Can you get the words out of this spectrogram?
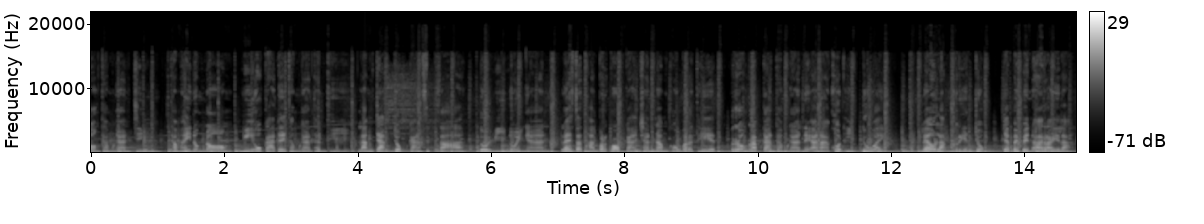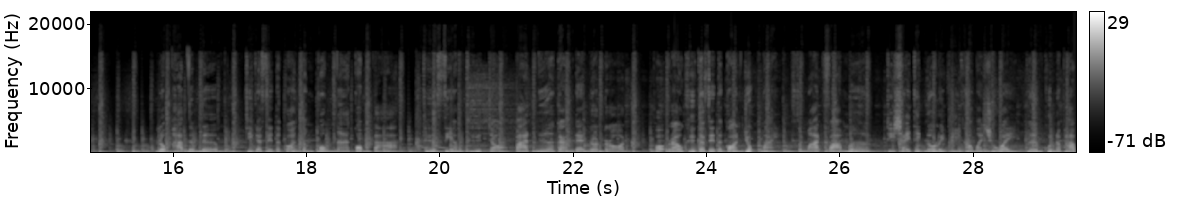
ลองทำงานจริงทำให้น้องๆ มีโอกาสได้ทำงานทันที หลังจากจบการศึกษา โดยมีหน่วยงาน และสถานประกอบการชั้นนำของประเทศ รองรับการทำงานในอนาคตอีกด้วย แล้วหลังเรียนจบจะไปเป็นอะไรล่ะ ลบภาพเดิมๆ ที่เกษตรกรต้องก้มหน้าก้มตา ถือเสียมถือจอบปาดเหงื่อกลางแดดร้อนๆ เพราะเราคือเกษตรกรยุคใหม่สมาร์ทฟาร์มเมอร์ที่ใช้เทคโนโลยีเข้ามาช่วย เพิ่มคุณภาพ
